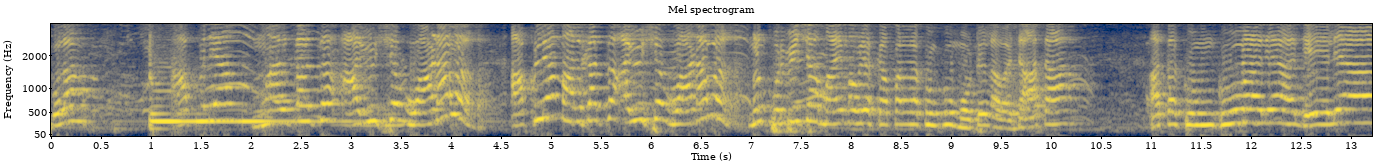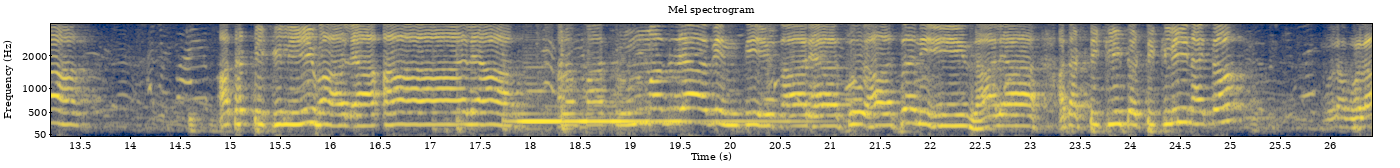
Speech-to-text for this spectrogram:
बोला. आपल्या मालकाचं आयुष्य वाढावं. आपल्या मालकाचं आयुष्य वाढावं म्हणून पूर्वीच्या मायमावल्या कपाळाला कुंकू मोठं लावायचं. आता आता कुंकूवाल्या गेल्या आता टिकली वाल्या आल्या. आता बाथरूम मधल्या भिंती साऱ्या सुहासनी झाल्या. आता टिकली तर टिकली नाही तर बोला बोला.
